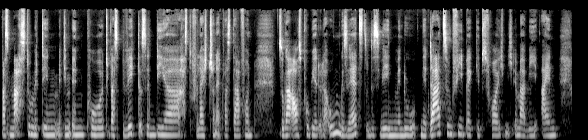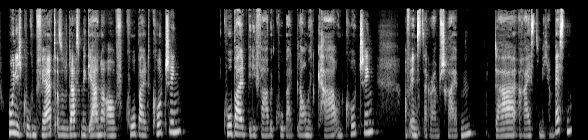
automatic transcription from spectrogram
Was machst du mit, den, mit dem Input? Was bewegt es in dir? Hast du vielleicht schon etwas davon sogar ausprobiert oder umgesetzt? Und deswegen, wenn du mir dazu ein Feedback gibst, freue ich mich immer wie ein Honigkuchenpferd. Also du darfst mir gerne auf Kobalt Coaching, Kobalt wie die Farbe Kobaltblau mit K und Coaching auf Instagram schreiben. Da erreichst du mich am besten.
